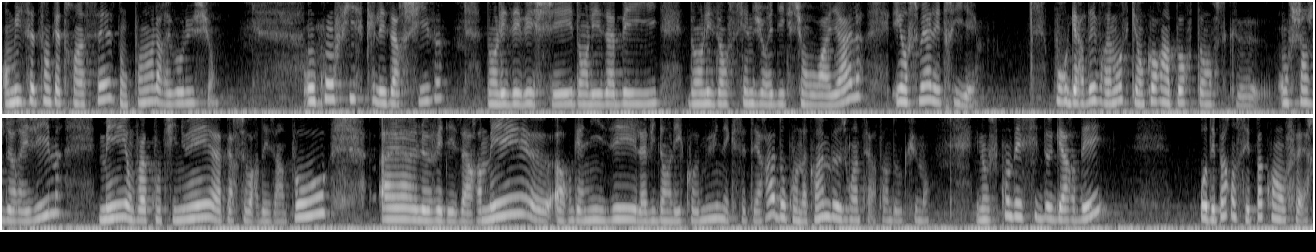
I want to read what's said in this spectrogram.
en 1796, donc pendant la Révolution. On confisque les archives dans les évêchés, dans les abbayes, dans les anciennes juridictions royales, et on se met à les trier pour garder vraiment ce qui est encore important, parce qu'on change de régime, mais on va continuer à percevoir des impôts, à lever des armées, euh, à organiser la vie dans les communes, etc. Donc on a quand même besoin de certains documents. Et donc ce qu'on décide de garder, au départ, on ne sait pas quoi en faire.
